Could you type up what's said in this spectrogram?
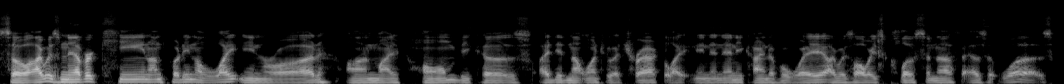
So I was never keen on putting a lightning rod on my home because I did not want to attract lightning in any kind of a way. I was always close enough as it was.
